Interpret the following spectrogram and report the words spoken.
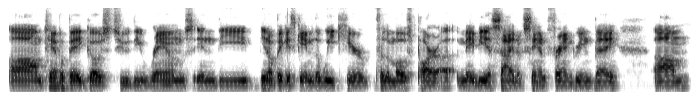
Um, Tampa Bay goes to the Rams in the you know biggest game of the week here for the most part, uh, maybe aside of San Fran Green Bay. Um,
